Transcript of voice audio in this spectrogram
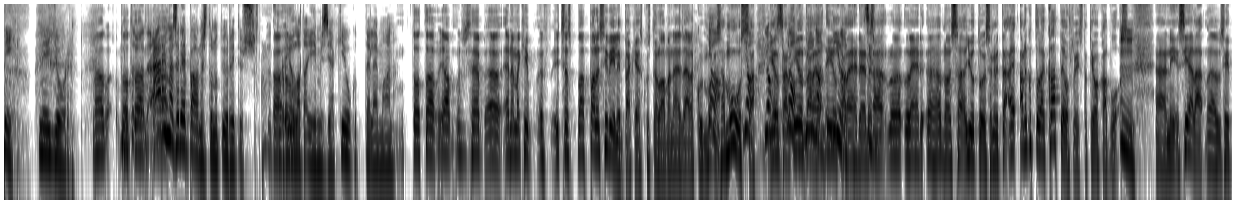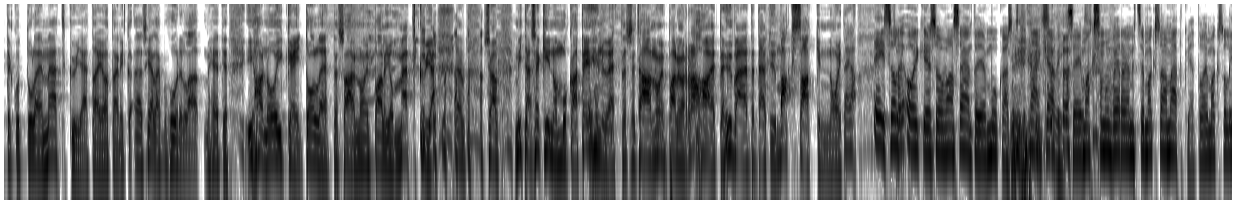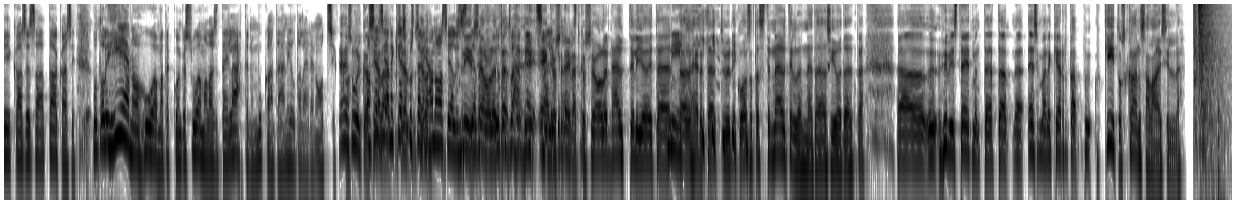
Niin, niin juuri. No, Mutta tota, äärimmäisen epäonnistunut yritys trollata ihmisiä kiukuttelemaan. Tota, ja se äh, enemmänkin äh, itse asiassa paljon siviilimpää keskustelua mä näen täällä kuin monessa muussa joo, joo, ilta, joo, ilta, niin on, niin on. Iltalehden Siis mä- äh, lehd, äh, noissa jutuissa. Nimittäin aina kun tulee kateuslistat joka vuosi, mm. äh, niin siellä äh, sitten kun tulee mätkyjä tai jotain, niin äh, siellä huudellaan heti, että ihan oikein tolle, että saa noin paljon mätkyjä. ja se on, mitä sekin on mukaan tehnyt, että se saa noin paljon rahaa, että hyvä, että täytyy maksaakin noita. Ja Ei se ole oikein, se on vaan sääntöjen mukaisesti. Näin kävi. Se ei maksanut veroja, nyt se maksaa mätkyjä. Toi maksoi liikaa, se saa takaisin. Mutta oli hienoa huomata, kuinka suomalaiset ei lähtenyt mukaan tähän Iltalehden otsikkoon. Ei suinkaan. Vaan sen ne keskusteli ihan asiallisesti. Niin, siellä oli, jotkut vähän vitsailikin. eikö, eivätkö se ole näyttelijöitä, että Niin. heidän täytyy niinku osata sitten näytellä näitä asioita. Että, äh, statementteja, että äh, ensimmäinen kerta kiitos kansalaisille.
